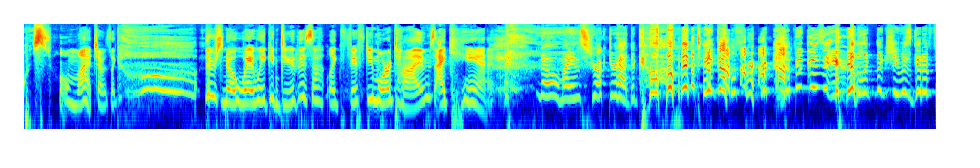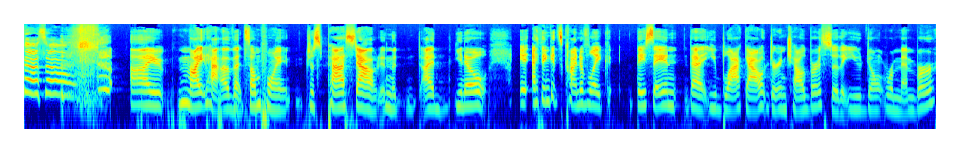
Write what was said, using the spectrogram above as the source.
so much i was like oh, there's no way we can do this uh, like 50 more times. I can't. No, my instructor had to come and take over because Ariel looked like she was gonna pass out. I might have at some point just passed out in the I you know, it, I think it's kind of like they say in, that you black out during childbirth so that you don't remember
